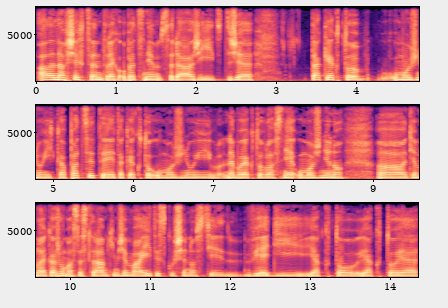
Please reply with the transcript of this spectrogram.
ale na všech centrech obecně se dá říct, že tak, jak to umožňují kapacity, tak, jak to umožňují, nebo jak to vlastně je umožněno uh, těm lékařům a sestrám tím, že mají ty zkušenosti, vědí, jak to, jak to je,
